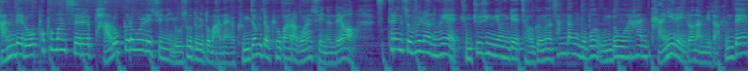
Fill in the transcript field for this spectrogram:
반대로 퍼포먼스를 바로 끌어올릴 수 있는 요소들도 많아요. 긍정적 효과라고 할 수 있는데요. strength 훈련 후에 중추신경계 적응은 상당 부분 운동을 한 당일에 일어납니다. 근데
